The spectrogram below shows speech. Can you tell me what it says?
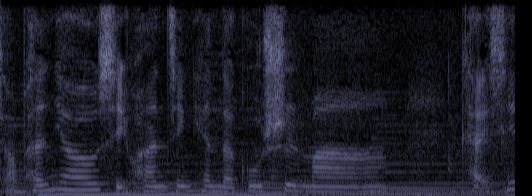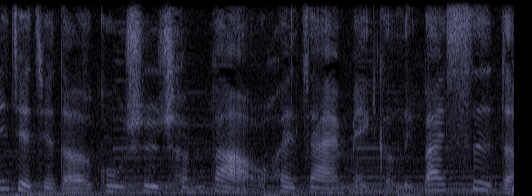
小朋友喜欢今天的故事吗？凯西姐姐的故事城堡会在每个礼拜四的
